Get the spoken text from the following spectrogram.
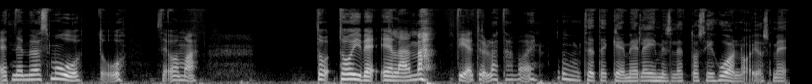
Että ne myös muuttuu, se oma to- toiveelämä tietyllä tavoin. Mm, se tekee meille ihmisille tosi huonoa, jos me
